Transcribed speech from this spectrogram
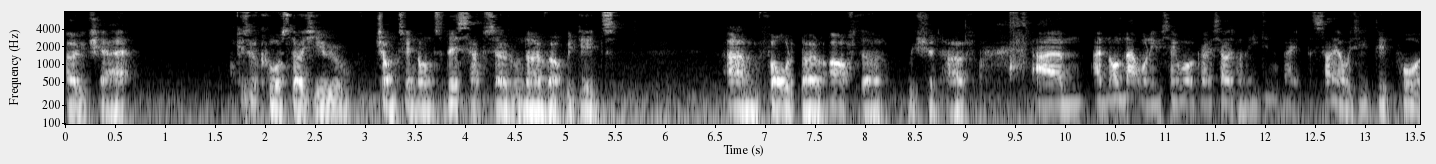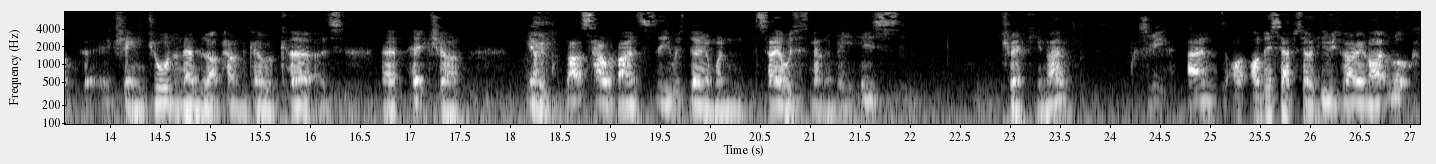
O chair, because of course those you who jumped in onto this episode will know that we did um, Foldo after we should have. Um, and on that one, he was saying what a great salesman. He didn't make the sales. He did poor pitching. Jordan ended up having to go with Kurt as their picture. You know, that's how bad he was doing when sales is meant to be his trick, you know? And on, on this episode, he was very like, look,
